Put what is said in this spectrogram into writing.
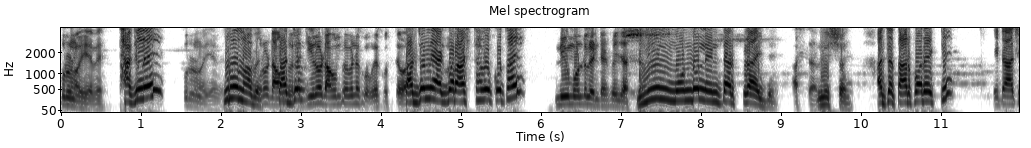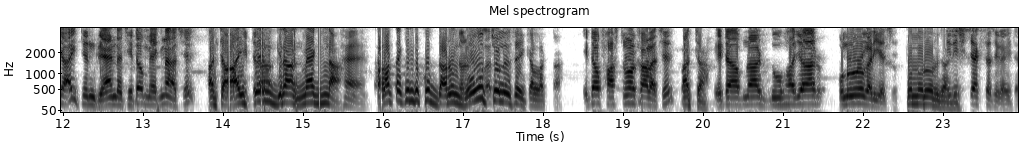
পূরণ হয়ে যাবে। থাকলেই পূরণ হয়ে যাবে। পূরণ হবে। জিরো ডাউন পেমেন্ট করতে পারবে তার জন্য একবার আসতে হবে কোথায়? নিউ মন্ডল এন্টারপ্রাইজ আসতে নীল মন্ডল এন্টারপ্রাইজে আসতে হবে। নিশ্চয়ই। আচ্ছা তারপরে একটি এটা আছে আই টেন গ্র্যান্ড আছে এটাও ম্যাগনা আছে। আচ্ছা আই টেন গ্রান্ড ম্যাগনা হ্যাঁ। কালারটা কিন্তু খুব দারুণ দারুণ বহুত চলেছে এই কালারটা এটাও ফার্স্ট ওনার কার আছে। আচ্ছা। এটা আপনার দু হাজার পনেরোর গাড়ি আছে। পনেরোর গাড়ি। তিরিশ ট্যাক্স আছে গাড়িটা।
